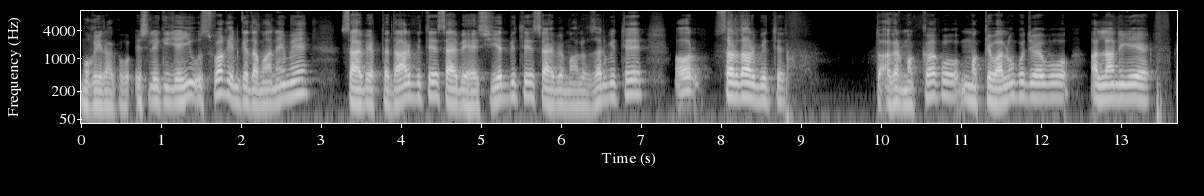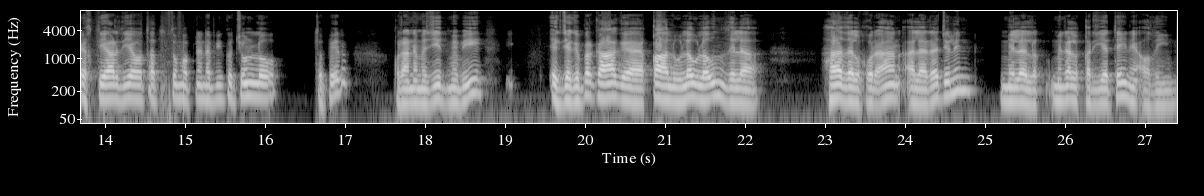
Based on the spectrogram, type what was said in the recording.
مغیرہ کو۔ اس لیے کہ یہی اس وقت ان کے زمانے میں صاحب اقتدار بھی تھے، صاحب حیثیت بھی تھے، صاحب مال و ذر بھی تھے اور سردار بھی تھے۔ تو اگر مکہ کو مکے والوں کو جو ہے وہ اللہ نے یہ اختیار دیا ہوتا تو تم اپنے نبی کو چن لو۔ تو پھر قرآن مجید میں بھی ایک جگہ پر کہا گیا ہے، قالوا لولا انزل هذا القرآن على رجل من القریتین عظیم۔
